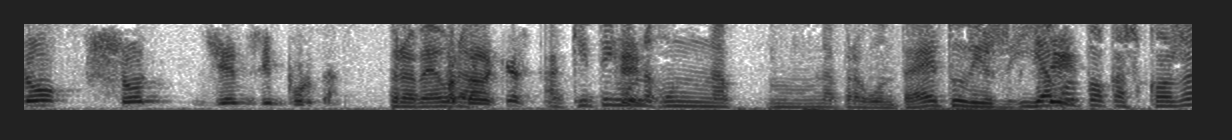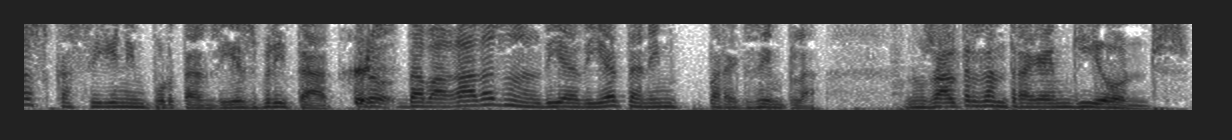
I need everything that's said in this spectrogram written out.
no són gens importants. Però a veure, Per tant, aquesta- aquí tinc Sí. una, una, una pregunta, eh? Tu dius, hi ha Sí. molt poques coses que siguin importants, i és veritat, Sí. però de vegades en el dia a dia tenim, per exemple, nosaltres entreguem guions,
